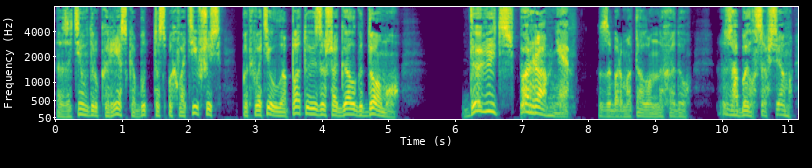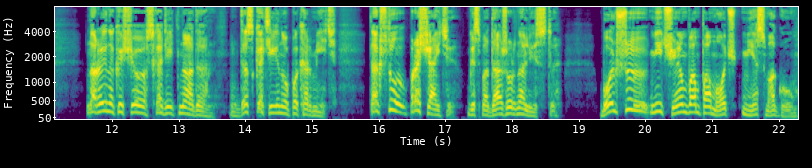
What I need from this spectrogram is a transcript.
а затем вдруг резко, будто спохватившись, подхватил лопату и зашагал к дому. «Да ведь пора мне», — забормотал он на ходу. «Забыл совсем. На рынок еще сходить надо, да скотину покормить. Так что прощайте, господа журналисты. Больше ничем вам помочь не смогу».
